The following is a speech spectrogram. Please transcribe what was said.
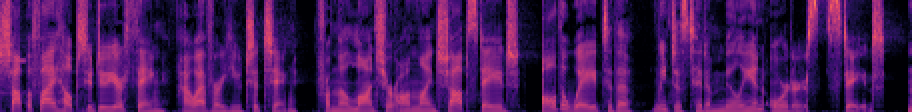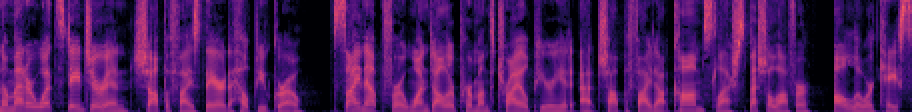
Shopify helps you do your thing, however you cha-ching. From the launch your online shop stage, all the way to the we just hit a million orders stage. No matter what stage you're in, Shopify's there to help you grow. Sign up for a $1 per month trial period at shopify.com slash special offer, all lowercase.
